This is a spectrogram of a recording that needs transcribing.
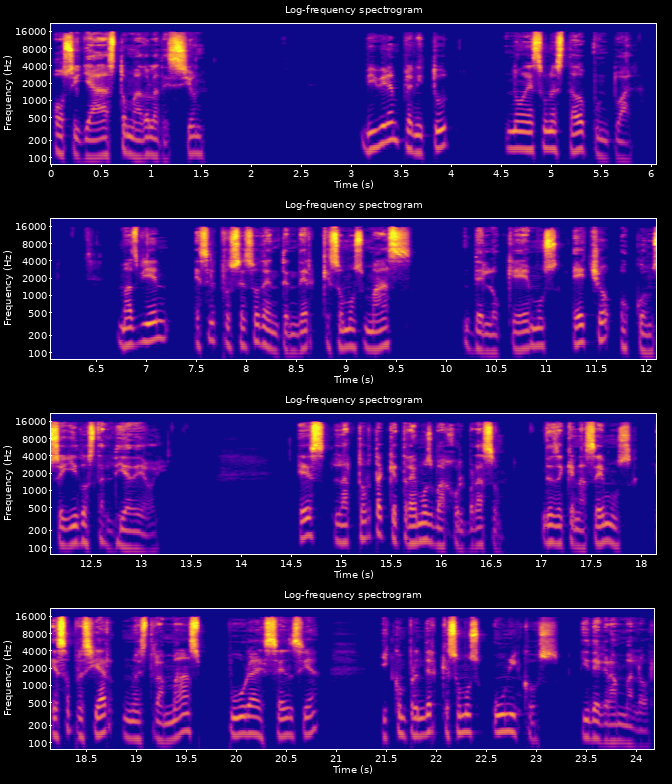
o si ya has tomado la decisión. Vivir en plenitud no es un estado puntual, más bien es el proceso de entender que somos más de lo que hemos hecho o conseguido hasta el día de hoy. Es la torta que traemos bajo el brazo desde que nacemos, es apreciar nuestra más pura esencia y comprender que somos únicos y de gran valor.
